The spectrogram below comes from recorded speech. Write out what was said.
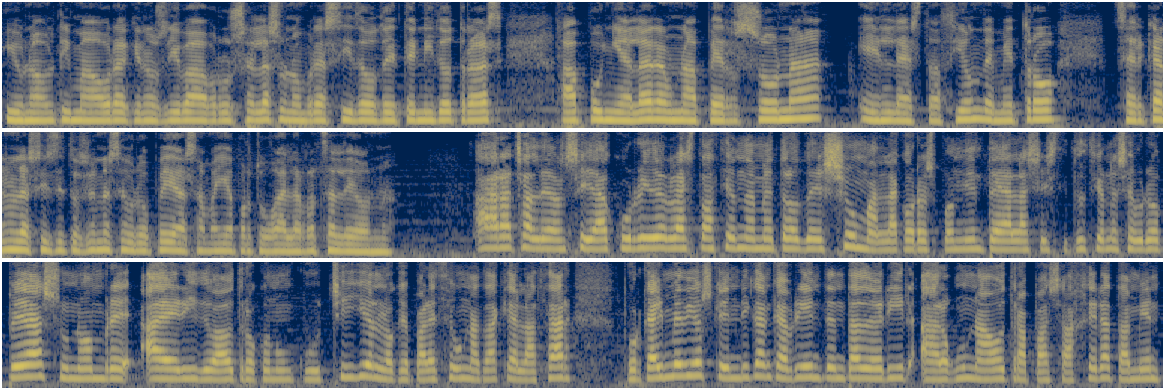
Y una última hora que nos lleva a Bruselas, un hombre ha sido detenido tras apuñalar a una persona en la estación de metro cercana a las instituciones europeas, Amaya Portugal, a Racha León. Arachaldeón sí ha ocurrido en la estación de metro de Schumann, la correspondiente a las instituciones europeas. Un hombre ha herido a otro con un cuchillo en lo que parece un ataque al azar, porque hay medios que indican que habría intentado herir a alguna otra pasajera. También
